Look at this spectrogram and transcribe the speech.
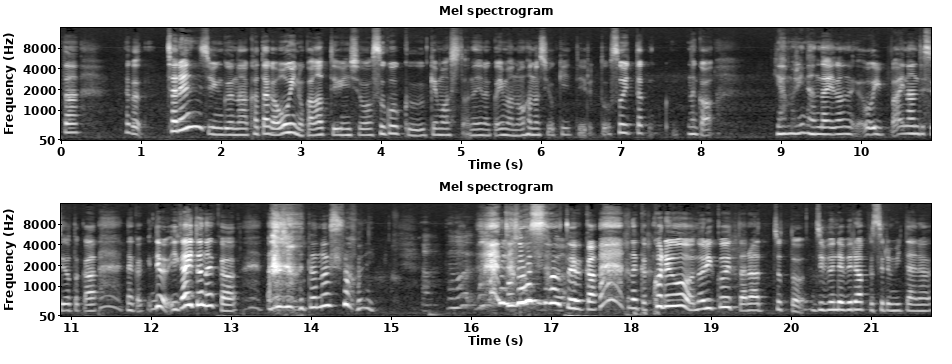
たなんかチャレンジングな方が多いのかなっていう印象はすごく受けましたね。なんか今のお話を聞いているとそういったなんか「いや無理なんだいっぱいなんですよ」とかなんか。でも意外となんかあの楽しそうに。楽しそうというかなんかこれを乗り越えたらちょっと自分レベルアップするみたいな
